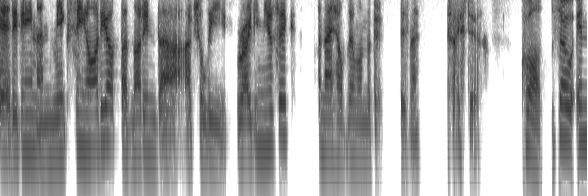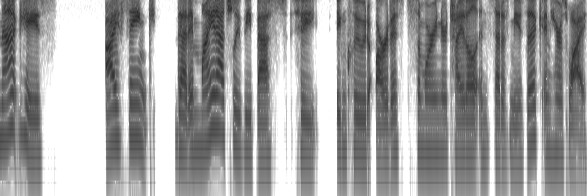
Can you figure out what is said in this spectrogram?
editing and mixing audio, but not in the actually writing music. And I help them on the business side too. Cool. So in that case, I think that it might actually be best to include artist somewhere in your title instead of music. And here's why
